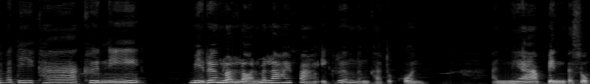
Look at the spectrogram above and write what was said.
สวัสดีค่ะ คืนนี้มีเรื่องหลอนๆมาเล่าให้ฟังอีกเรื่องหนึ่งค่ะทุกคน อันเนี้ยเป็นประสบ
